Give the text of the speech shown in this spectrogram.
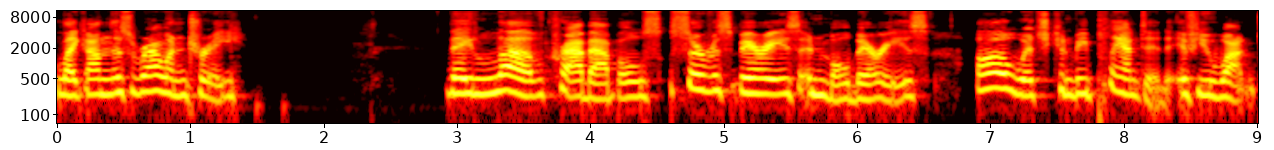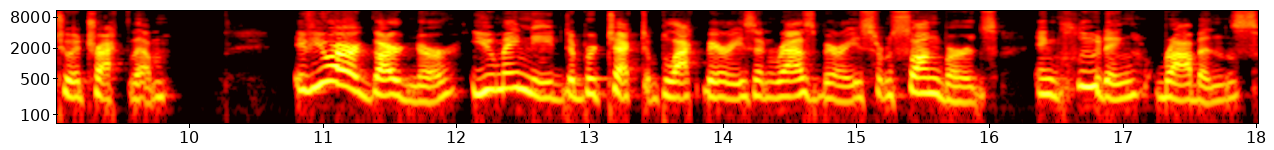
like on this rowan tree. They love crab apples, service berries, and mulberries, all which can be planted if you want to attract them. If you are a gardener, you may need to protect blackberries and raspberries from songbirds, including robins.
